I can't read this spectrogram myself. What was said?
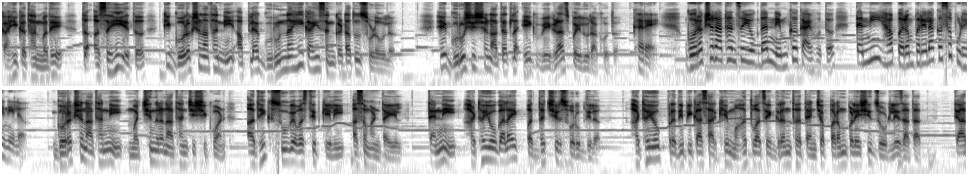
काही कथांमध्ये तर असंही येतं की गोरक्षनाथांनी आपल्या गुरूंनाही काही संकटातून सोडवलं. हे गुरु शिष्य नात्यातला एक वेगळाच पैलू दाखवतं. खरंय. गोरक्षनाथांचं योगदान नेमकं काय होतं? त्यांनी ह्या परंपरेला कसं पुढे नेलं? गोरक्षनाथांनी मच्छिंद्रनाथांची शिकवण अधिक सुव्यवस्थित केली असं म्हणता येईल. त्यांनी हठयोगाला एक पद्धतशीर स्वरूप दिलं. हठयोग प्रदीपिकासारखे महत्त्वाचे ग्रंथ त्यांच्या परंपरेशी जोडले जातात. त्यात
